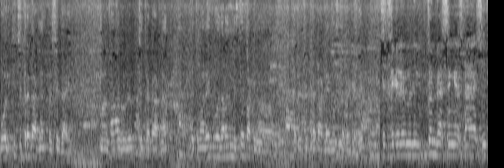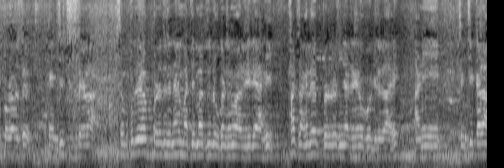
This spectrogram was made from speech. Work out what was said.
बोलकी चित्र काढण्यात प्रसिद्ध आहेत. माणसाचे हृदय चित्र काढण्यात ते तुम्हाला एक उदाहरण दिसते पाठीमागावर त्याचे चित्र काढले मस्त वगैरे चित्रकलेमध्ये उत्तम व्यासंग असणाऱ्या शिंदे पवार सर यांची चित्रकला संपूर्ण प्रदर्शना माध्यमातून लोकांसमोर आलेली आहे. फार चांगलं प्रदर्शन या ठिकाणी उभं केलेलं आहे. आणि त्यांची कला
